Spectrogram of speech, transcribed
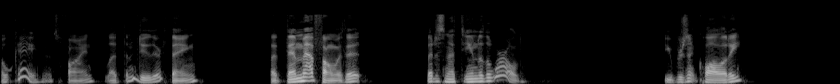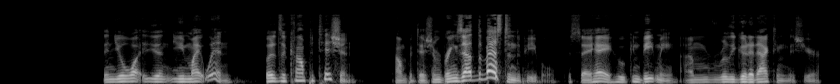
Okay, that's fine. Let them do their thing. Let them have fun with it. But it's not the end of the world. You present quality, then you'll you might win. But it's a competition. Competition brings out the best in the people to say, "Hey, who can beat me? I'm really good at acting this year."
